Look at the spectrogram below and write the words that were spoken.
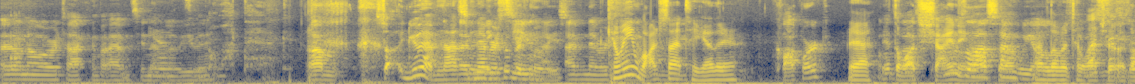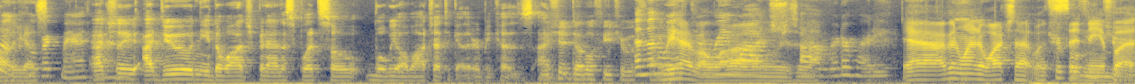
I don't know what we're talking about. I haven't seen that Yeah, movie either. What the heck? Um, so you have not seen. I've seen never any Kubrick seen. movies. I've never. Can we watch that movie. together? Clockwork. Yeah. You have to watch Shining the last also. time we I love it to watch it with all you guys. Actually, I do need to watch Banana Split, so will we all watch that together? Because We I should double feature with. and then we, We have, have to a lot of movies, yeah. uh, Murder Party. Yeah, I've been wanting to watch that with Triple Sydney, feature. but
